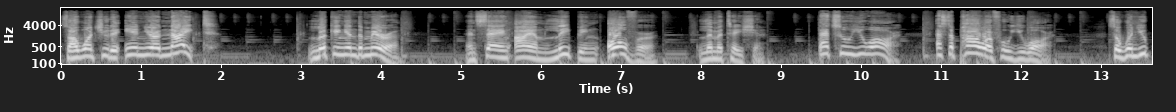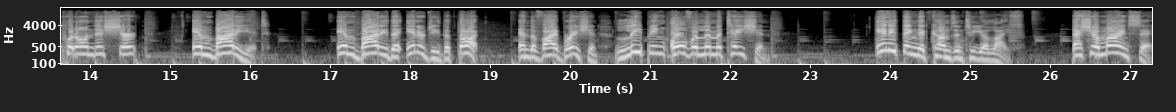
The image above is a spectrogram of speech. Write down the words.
So I want you to end your night looking in the mirror and saying, I am leaping over limitation. That's who you are. That's the power of who you are. So when you put on this shirt, embody it. Embody the energy, the thought, and the vibration, leaping over limitation. Anything that comes into your life, that's your mindset.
